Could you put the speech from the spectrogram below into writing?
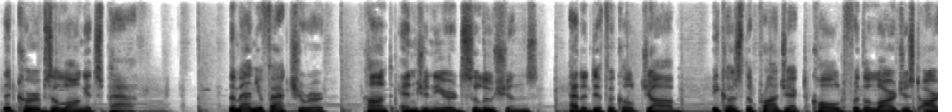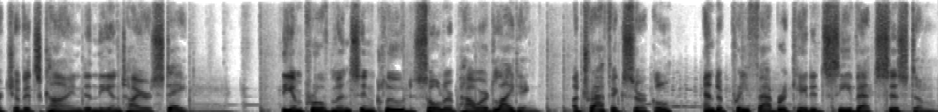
that curves along its path. The manufacturer, Kant Engineered Solutions, had a difficult job because the project called for the largest arch of its kind in the entire state. The improvements include solar-powered lighting, a traffic circle, and a prefabricated CVET system.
